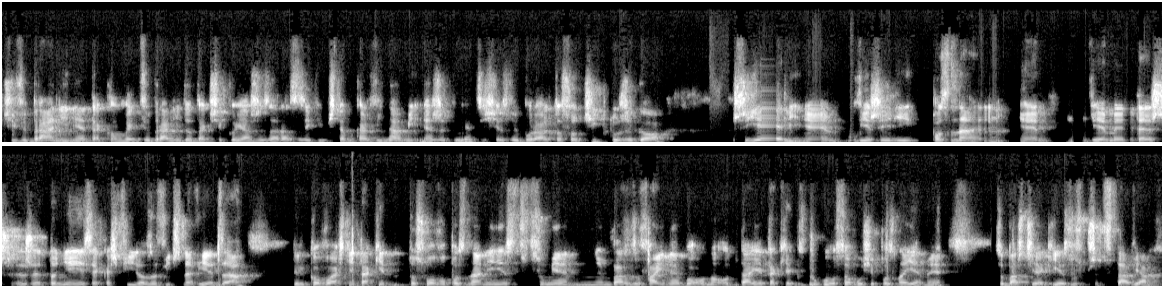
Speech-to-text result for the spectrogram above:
ci wybrani, nie? Taką jak wybrani to tak się kojarzy zaraz z jakimiś tam Kalwinami, nie? Że tu jacyś jest wybór, ale to są ci, którzy go przyjęli, nie? uwierzyli, poznali. Nie? Wiemy też, że to nie jest jakaś filozoficzna wiedza, tylko właśnie takie to słowo poznanie jest w sumie bardzo fajne, bo ono oddaje tak, jak z drugą osobą się poznajemy. Zobaczcie, jak Jezus przedstawia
